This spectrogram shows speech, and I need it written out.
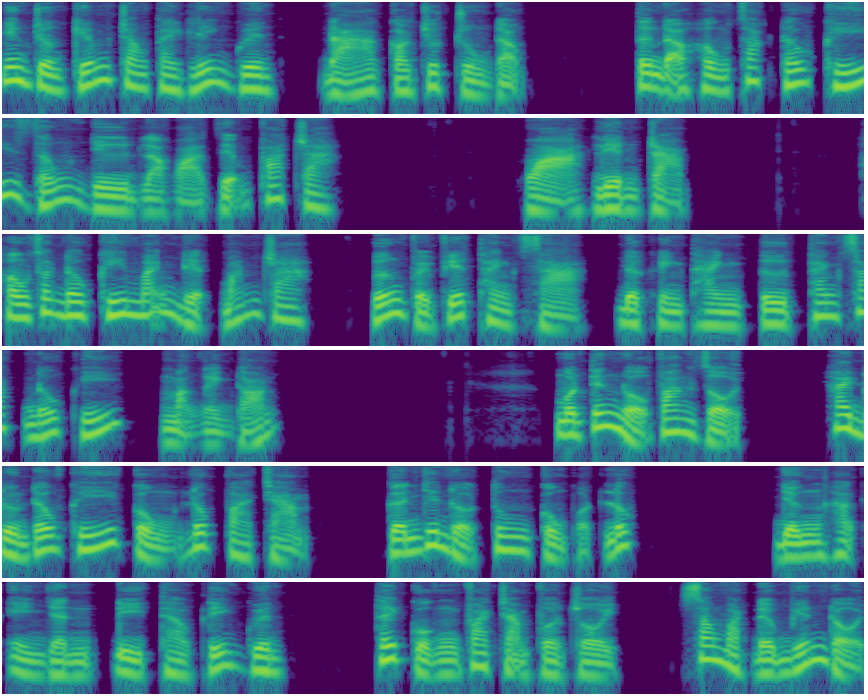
nhưng trường kiếm trong tay Lý Nguyên đã có chút rung động. Từng đạo hồng sắc đấu khí giống như là hỏa diễm phát ra. Hỏa liên trạm. Hồng sắc đấu khí mãnh liệt bắn ra, hướng về phía thanh xà được hình thành từ thanh sắc đấu khí mà ngành đón. Một tiếng nổ vang dội, hai đường đấu khí cùng lúc va chạm, gần như nổ tung cùng một lúc. Những hạng y nhân đi theo Lý Nguyên, thấy cuộc va chạm vừa rồi, sang mặt đều biến đổi,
